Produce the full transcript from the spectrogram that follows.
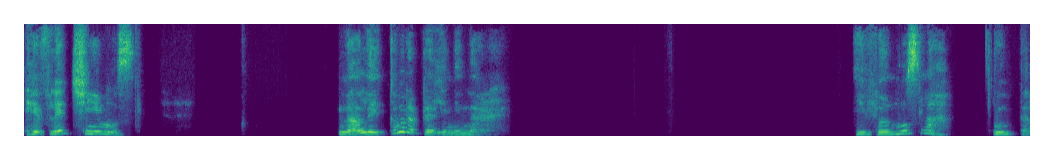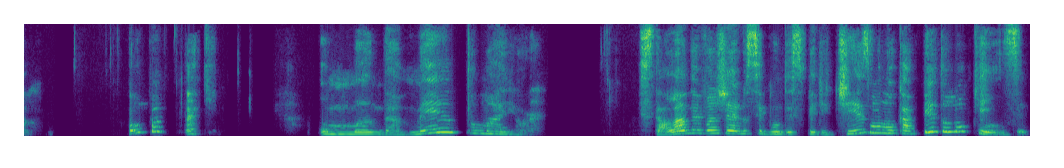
refletimos na leitura preliminar. E vamos lá, então. Opa, aqui. O mandamento maior. Está lá no Evangelho segundo o Espiritismo, no capítulo 15.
